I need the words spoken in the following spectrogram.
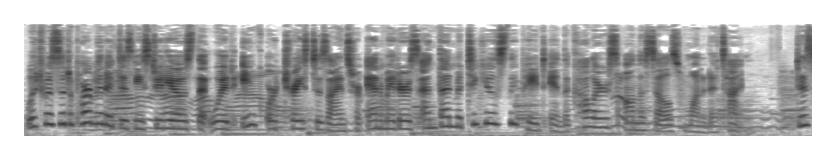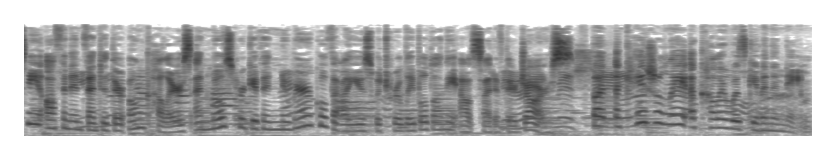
which was a department at Disney Studios that would ink or trace designs from animators and then meticulously paint in the colors on the cels one at a time. Disney often invented their own colors, and most were given numerical values which were labeled on the outside of their jars. But occasionally, a color was given a name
